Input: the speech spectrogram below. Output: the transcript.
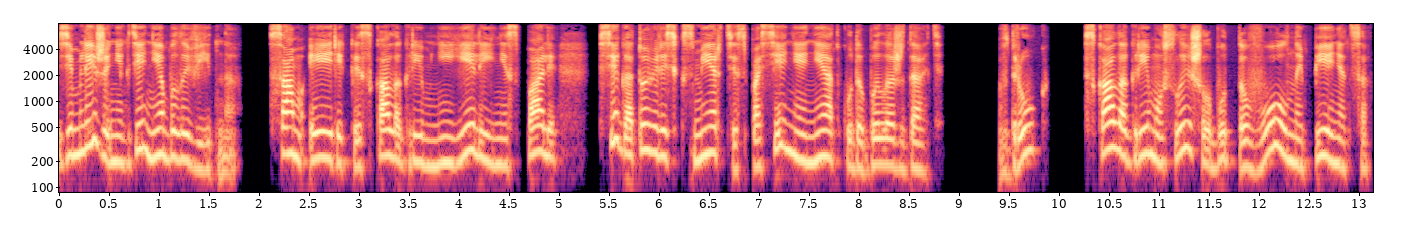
Земли же нигде не было видно. Сам Эрик и Скалагрим не ели и не спали, все готовились к смерти, спасения неоткуда было ждать. Вдруг Скала Грим услышал, будто волны пенятся,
